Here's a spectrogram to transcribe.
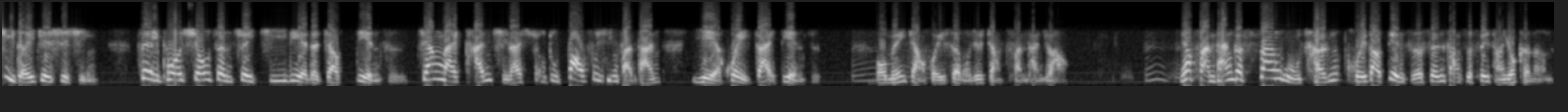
记得一件事情，这一波修正最激烈的叫电子，将来弹起来速度报复性反弹也会在电子。我没讲回升，我就讲反弹就好。嗯，你要反弹个三五成回到电子的身上是非常有可能的。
